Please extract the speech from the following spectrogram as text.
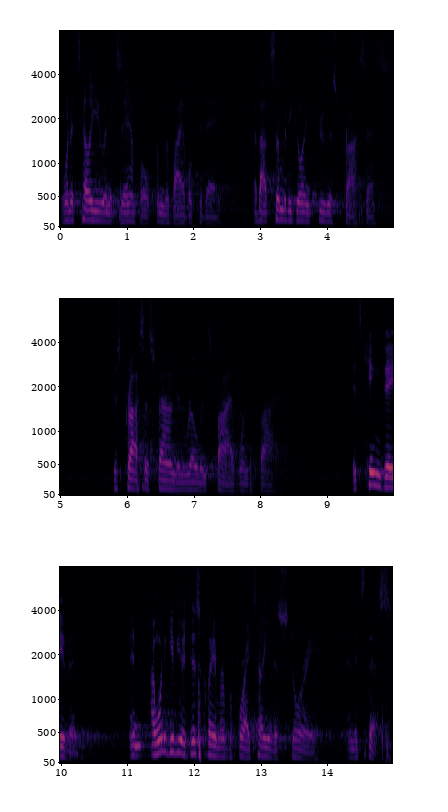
I want to tell you an example from the Bible today about somebody going through this process. This process found in Romans 5 1 to 5. It's King David. And I want to give you a disclaimer before I tell you this story and it's this.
